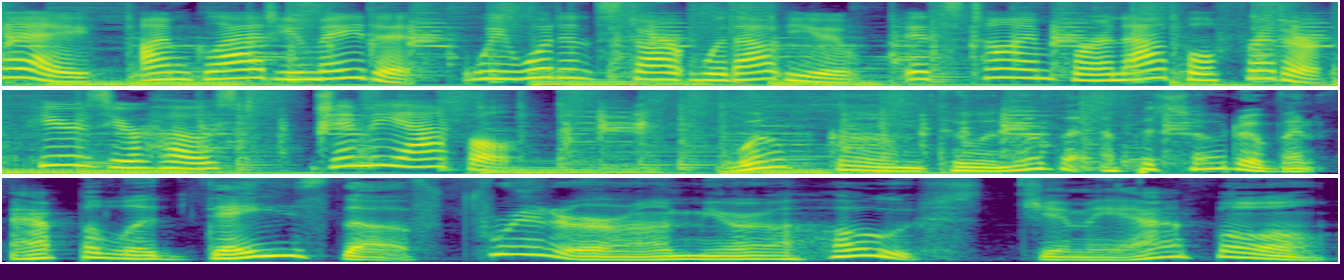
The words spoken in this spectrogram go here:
Hey, I'm glad you made it. We wouldn't start without you. It's time for an apple fritter. Here's your host, Jimmy Apple. Welcome to another episode of An Apple a Day's The Fritter. I'm your host, Jimmy Apple.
